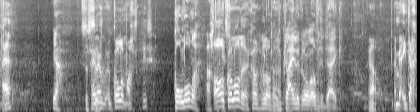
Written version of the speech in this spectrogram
Hè? Ja. Dat Zijn er is ook een columnachtig is? kolonnenachtig Oh, iets. kolonne. kolonne. Een kleine kolon over de dijk. Ja. En Maar ik dacht,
